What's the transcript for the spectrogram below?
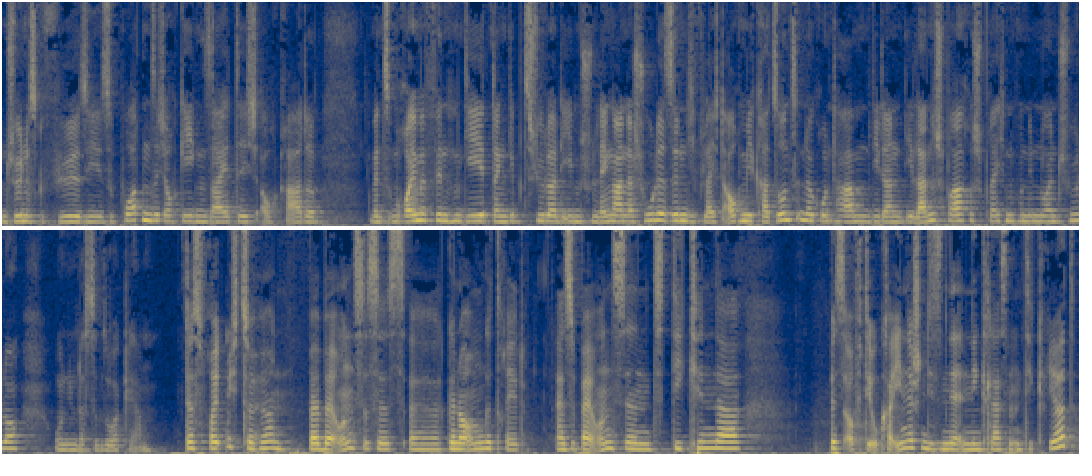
ein schönes Gefühl. Sie supporten sich auch gegenseitig, auch gerade wenn es um Räume finden geht, dann gibt es Schüler, die eben schon länger an der Schule sind, die vielleicht auch Migrationshintergrund haben, die dann die Landessprache sprechen von den neuen Schülern und ihnen das dann so erklären. Das freut mich zu hören, weil bei uns ist es äh, genau umgedreht. Also bei uns sind die Kinder, bis auf die ukrainischen, die sind ja in den Klassen integriert.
